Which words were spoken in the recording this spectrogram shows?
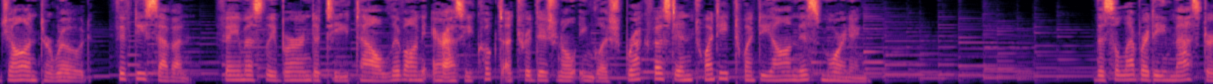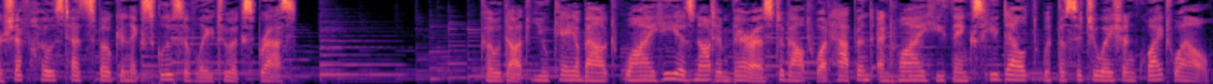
John Torode, 57, famously burned a tea towel live on air as he cooked a traditional English breakfast in 2020 on This Morning. The celebrity MasterChef host has spoken exclusively to Express. Co.uk about why he is not embarrassed about what happened and why he thinks he dealt with the situation quite well.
